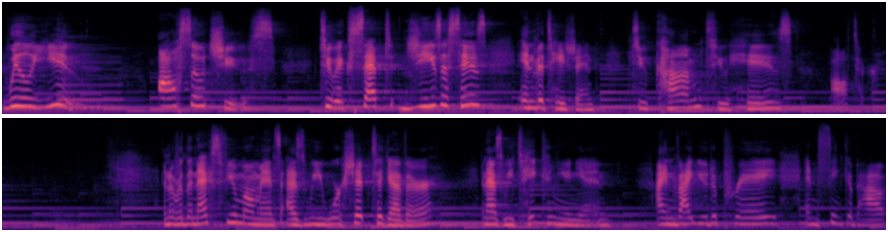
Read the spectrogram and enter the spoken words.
will you also choose to accept Jesus' invitation to come to his altar? And over the next few moments, as we worship together and as we take communion, I invite you to pray and think about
